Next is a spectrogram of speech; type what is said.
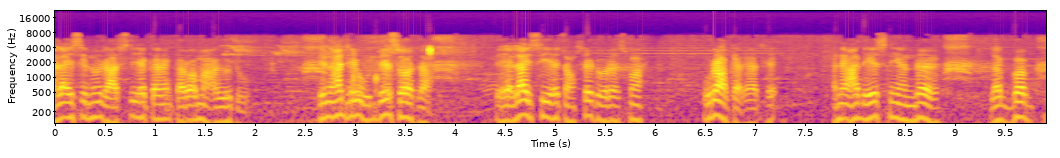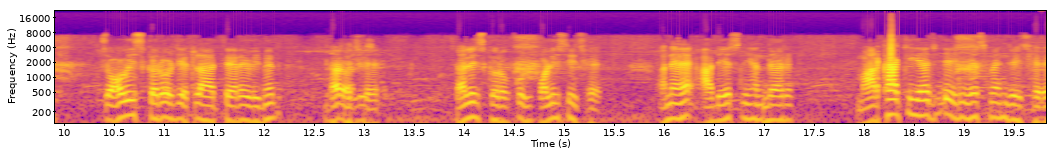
એલઆઈસીનું રાષ્ટ્રીયકરણ કરવામાં આવ્યું હતું. તેના જે ઉદ્દેશો હતા તે એલઆઈસીએ ચોસઠ વર્ષમાં પૂરા કર્યા છે. અને આ દેશની અંદર લગભગ ચોવીસ કરોડ જેટલા અત્યારે વીમેદારો છે. ચાલીસ કરોડ કુલ પોલિસી છે. અને આ દેશની અંદર માળખાકીય જે ઇન્વેસ્ટમેન્ટ જે છે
